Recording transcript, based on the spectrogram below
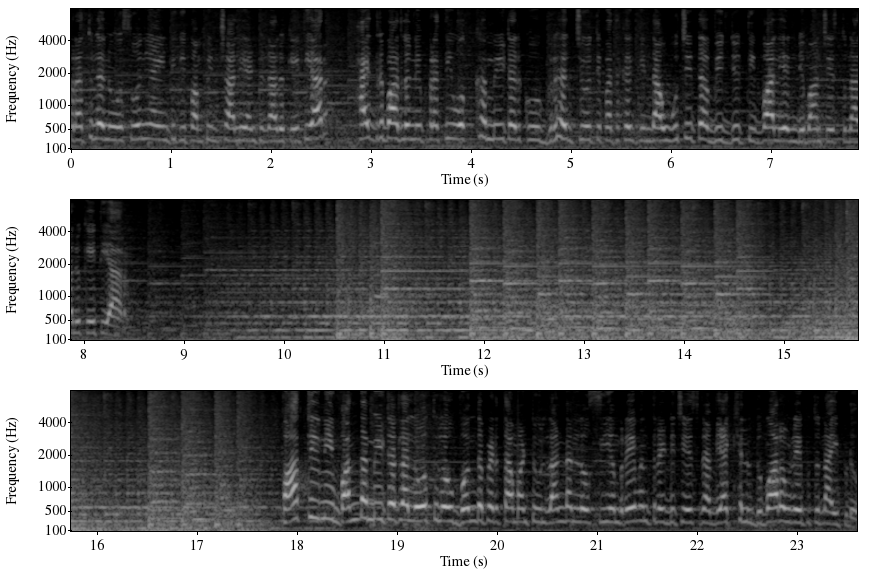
ప్రతులను సోనియా ఇంటికి పంపించాలి అంటున్నారు కేటీఆర్. హైదరాబాద్లోని ప్రతి ఒక్క మీటర్కు గృహజ్యోతి పథకం కింద ఉచిత విద్యుత్ ఇవ్వాలి అని డిమాండ్ చేస్తున్నారు కేటీఆర్. పార్టీని వంద మీటర్ల లోతులో బొంద పెడతామంటూ లండన్లో సీఎం రేవంత్ రెడ్డి చేసిన వ్యాఖ్యలు దుమారం రేపుతున్నాయి ఇప్పుడు.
